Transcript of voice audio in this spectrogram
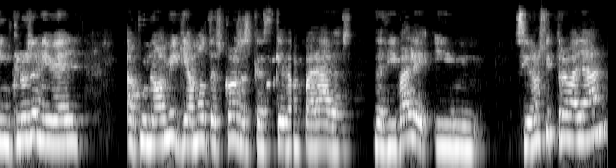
Inclús a nivell econòmic hi ha moltes coses que es queden parades, de dir, vale, i si no estic treballant,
